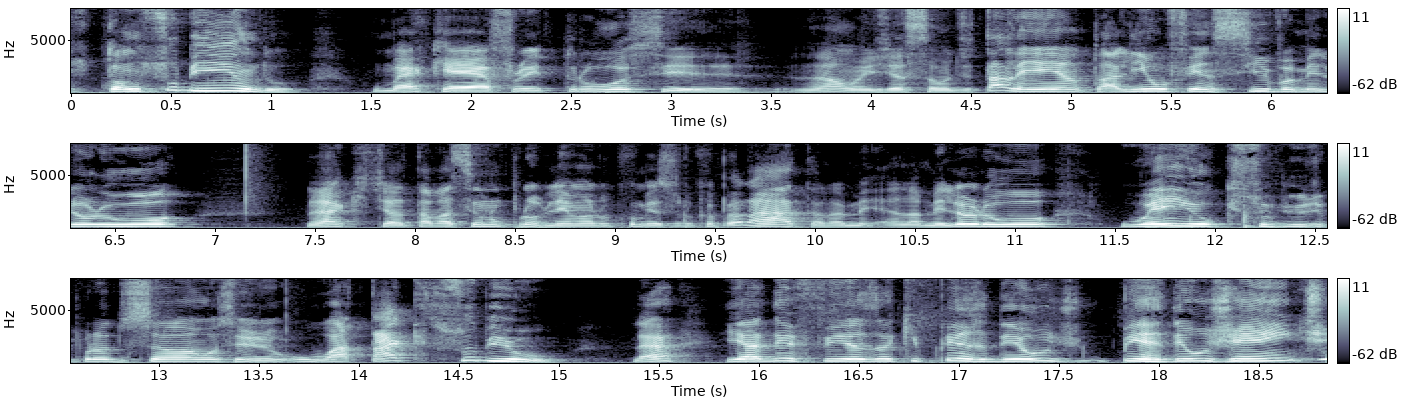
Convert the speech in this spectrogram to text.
Estão subindo. O McCaffrey trouxe né, uma injeção de talento, a linha ofensiva melhorou, né? Que já estava sendo um problema no começo do campeonato. Ela, ela melhorou. O que subiu de produção, ou seja, o ataque subiu, né? E a defesa que perdeu, perdeu gente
